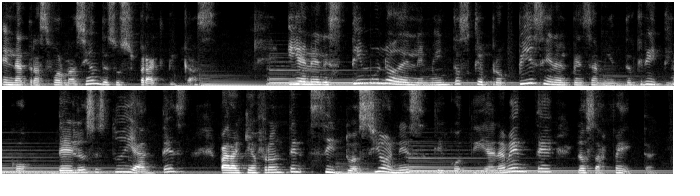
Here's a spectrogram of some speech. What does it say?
en la transformación de sus prácticas y en el estímulo de elementos que propicien el pensamiento crítico de los estudiantes para que afronten situaciones que cotidianamente los afectan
